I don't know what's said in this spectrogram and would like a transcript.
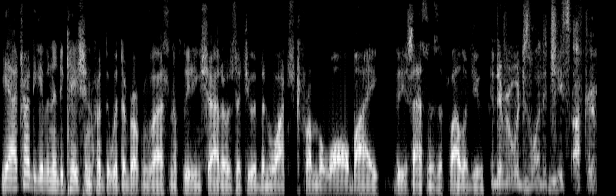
Yeah, I tried to give an indication for the, with the broken glass and the fleeting shadows that you had been watched from the wall by the assassins that followed you. And everyone just wanted to chase after him.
